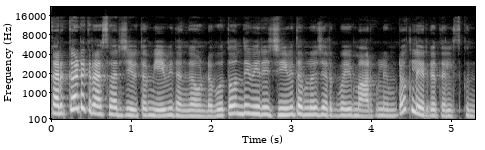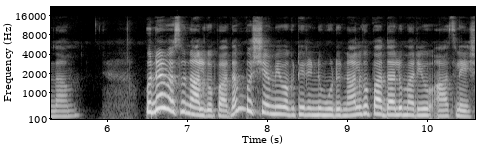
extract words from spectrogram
కర్కాటక రాశి వారి జీవితం ఏ విధంగా ఉండబోతోంది? వీరి జీవితంలో జరగబోయే మార్పులు ఏమిటో క్లియర్గా తెలుసుకుందాం. పునర్వసు నాలుగు పాదం పుష్యమి ఒకటి రెండు మూడు నాలుగు పాదాలు మరియు ఆశ్లేష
